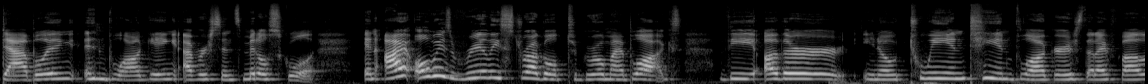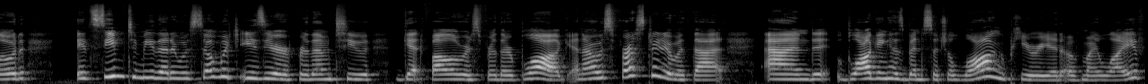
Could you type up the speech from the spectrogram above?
dabbling in blogging ever since middle school. And I always really struggled to grow my blogs. The other, you know, tween teen bloggers that I followed, it seemed to me that it was so much easier for them to get followers for their blog, and I was frustrated with that. And blogging has been such a long period of my life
